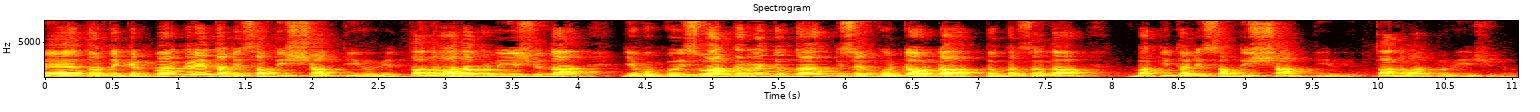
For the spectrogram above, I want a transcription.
ਅਹ, ਤੌਰ ਤੇ ਕਿਰਪਾ ਕਰੇ ਤੁਹਾਡੀ ਸਭ ਦੀ ਸ਼ਾਂਤੀ ਹੋਵੇ। ਧੰਨਵਾਦ ਆ ਪ੍ਰਭੂ ਯੀਸ਼ੂ ਦਾ। ਜੇ ਕੋਈ ਕੋਈ ਸਵਾਲ ਕਰਨਾ ਚਾਹੁੰਦਾ ਕਿਸੇ ਨੂੰ ਕੋਈ ਡਾਊਟ ਆ ਤੇ ਉਹ ਕਰ ਸਕਦਾ। ਬਾਕੀ ਤੁਹਾਡੀ ਸਭ ਦੀ ਸ਼ਾਂਤੀ ਹੋਵੇ। ਧੰਨਵਾਦ ਪ੍ਰਭੂ ਯੀਸ਼ੂ ਦਾ।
